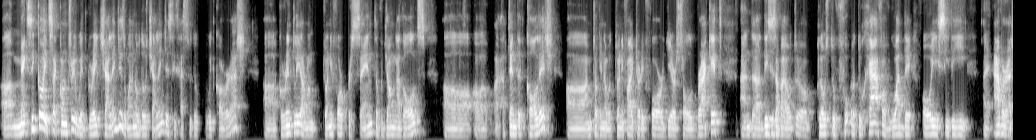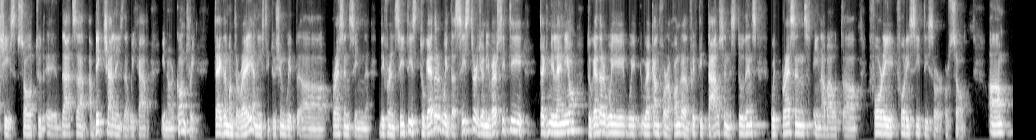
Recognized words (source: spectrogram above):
Uh, Mexico, it's a country with great challenges. One of those challenges it has to do with coverage. Uh, currently, around 24% of young adults uh, uh, attended college. Uh, I'm talking about 25, 34 years old bracket. And this is about close to, to half of what the OECD average is. So to, that's a, a, big challenge that we have in our country. Tec de Monterrey, an institution with presence in different cities, together with a sister university Tecmilenio, together we, we, we account for 150,000 students with presence in about uh, 40, 40 cities or, or so. Um,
